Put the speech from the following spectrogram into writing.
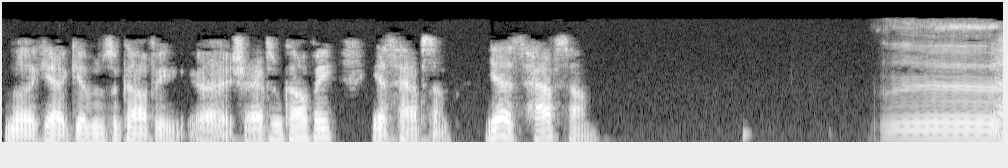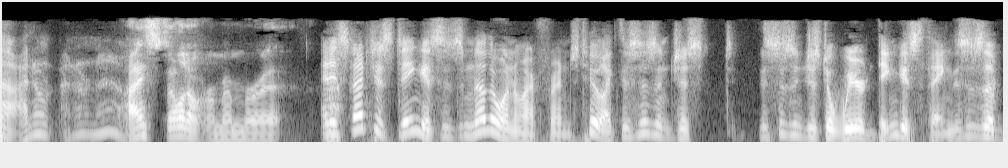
and they're like, "Yeah, give him some coffee. Uh, should I have some coffee? Yes, have some. Yes, have some." Uh, Yeah, I don't. I don't know. I still don't remember it. And it's not just Dingus; it's another one of my friends too. Like this isn't just this isn't just a weird Dingus thing. This is a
